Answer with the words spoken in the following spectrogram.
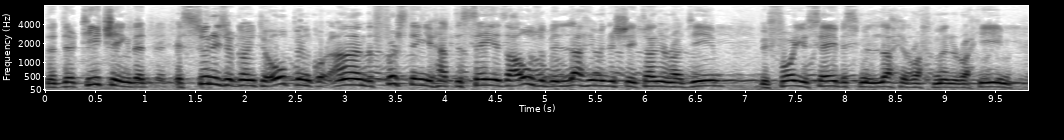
That they're teaching that as soon as you're going to open Qur'an the first thing you have to say is, A'udhu billahi minash shaitanir rajeem before you say Bismillahir Rahmanir Rahim.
